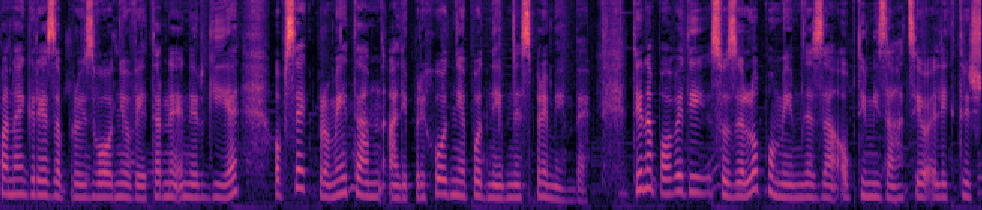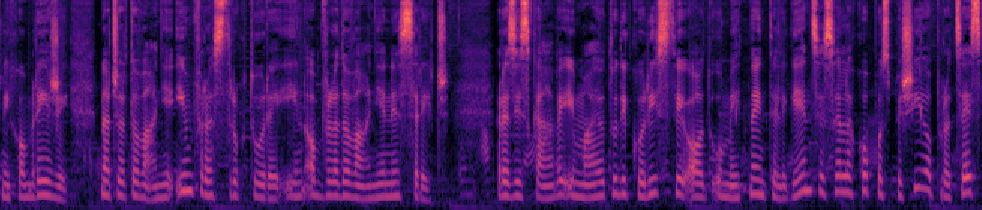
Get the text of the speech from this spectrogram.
pa naj gre za proizvodnjo veterne energije, obseg prometa ali prihodnje podnebne spremembe. Te napovedi so zelo pomembne za optimizacijo električnih omrežij, načrtovanje infrastrukture in obvladovanje nesreč. Raziskave imajo tudi koristi od umetne inteligence, saj lahko pospešijo proces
